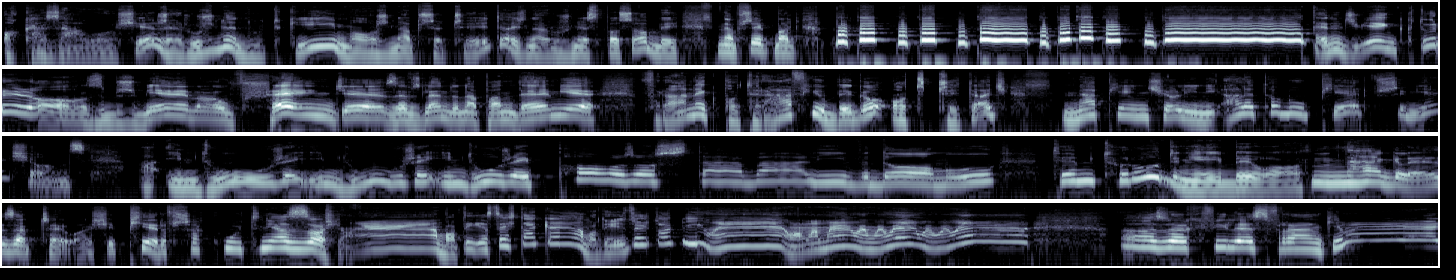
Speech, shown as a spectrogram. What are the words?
Okazało się, że różne nutki można przeczytać na różne sposoby. Na przykład ten dźwięk, który rozbrzmiewał wszędzie ze względu na pandemię, Franek potrafiłby go odczytać na pięciolinii, ale to był pierwszy miesiąc, a im dłużej, im dłużej, im dłużej pozostawali w domu, tym trudniej było. Nagle zaczęła się pierwsza kłótnia z Zosią. "A, Bo ty jesteś taka, bo ty jesteś taki. A za chwilę z Frankiem.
